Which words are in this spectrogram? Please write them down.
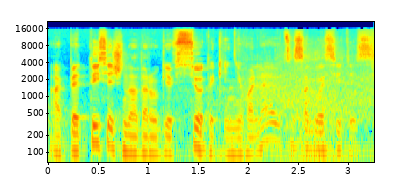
А 5000 на дороге все-таки не валяются, согласитесь.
